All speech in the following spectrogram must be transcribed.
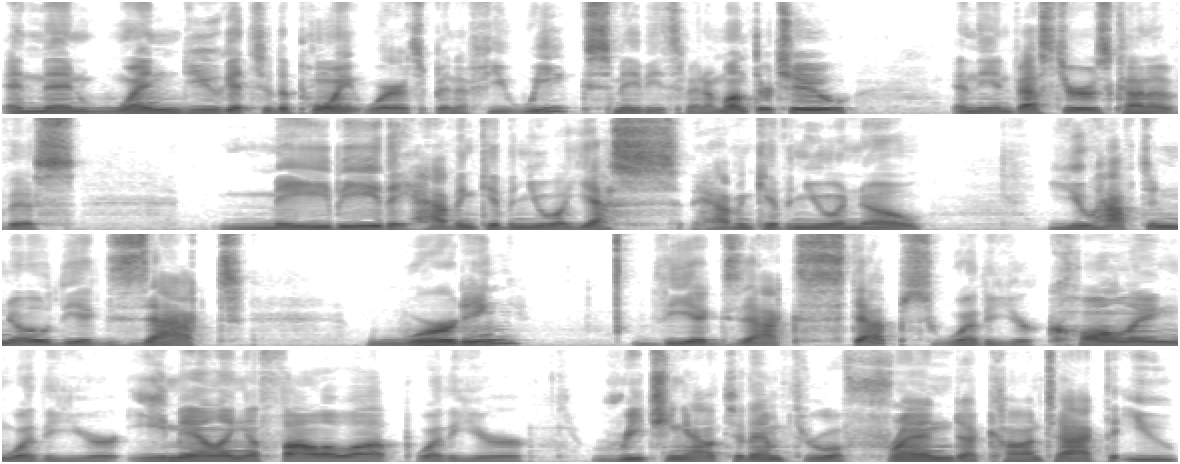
And then when do you get to the point where it's been a few weeks, maybe it's been a month or two, and the investors kind of this maybe they haven't given you a yes, they haven't given you a no. You have to know the exact wording, the exact steps, whether you're calling, whether you're emailing a follow up, whether you're reaching out to them through a friend, a contact that you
